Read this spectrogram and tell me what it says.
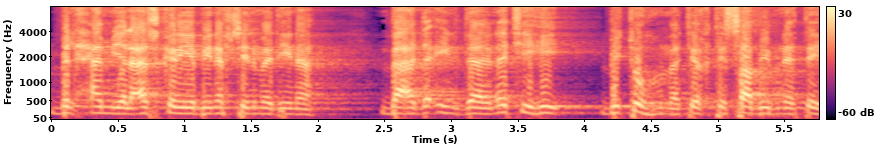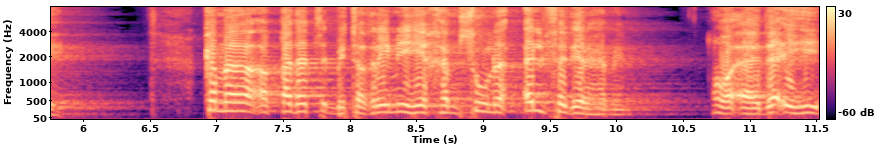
بالحامية العسكرية بنفس المدينة بعد إدانته بتهمة اغتصاب ابنته. كما قضت بتغريمه خمسون ألف درهم. وآدائه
